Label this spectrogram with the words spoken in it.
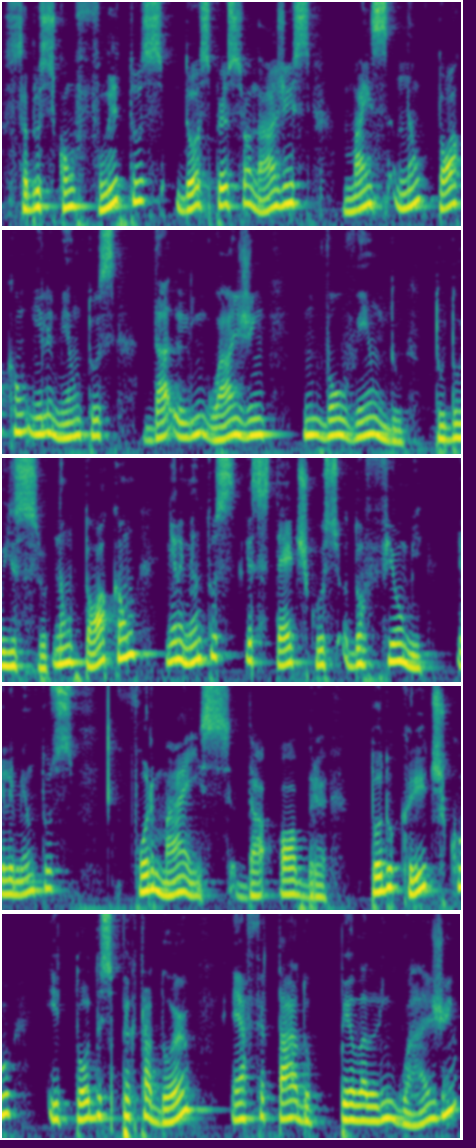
sobre os conflitos dos personagens, mas não tocam em elementos da linguagem envolvendo tudo isso. Não tocam em elementos estéticos do filme, elementos formais da obra. Todo crítico e todo espectador é afetado pela linguagem,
